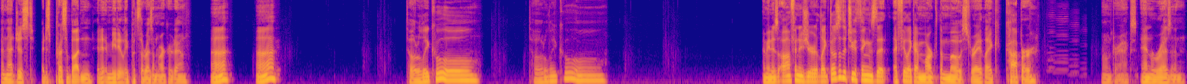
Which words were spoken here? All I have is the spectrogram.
and that just I just press a button and it immediately puts the resin marker down. Huh? Huh? Totally cool. Totally cool. I mean, as often as you're like, those are the two things that I feel like I mark the most, right? Like copper, oh, Dracs, and resin.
